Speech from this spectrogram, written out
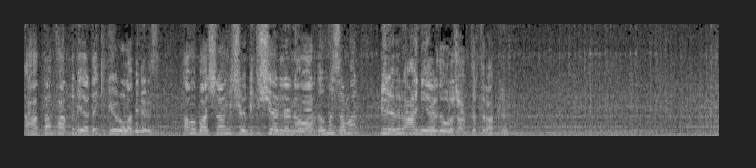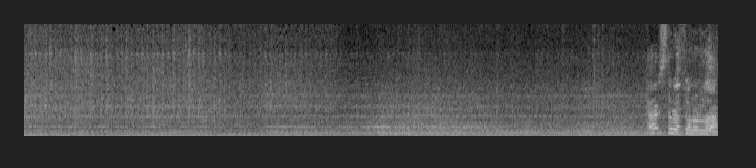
hattan farklı bir yerde gidiyor olabiliriz. Ama başlangıç ve bitiş yerlerine vardığımız zaman birebir aynı yerde olacaktır traktör. Sonunda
